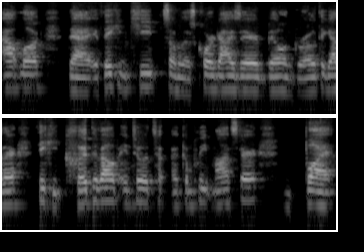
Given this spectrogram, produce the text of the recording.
outlook. That if they can keep some of those core guys there, Bill and grow together, I think he could develop into a, t- a complete monster. But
